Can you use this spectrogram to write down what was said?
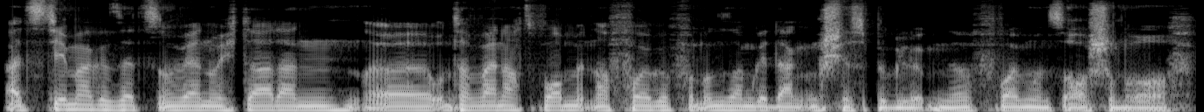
als Thema gesetzt und werden euch da dann äh, unter Weihnachtsbaum mit einer Folge von unserem Gedankenschiss beglücken. Da freuen wir uns auch schon drauf.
